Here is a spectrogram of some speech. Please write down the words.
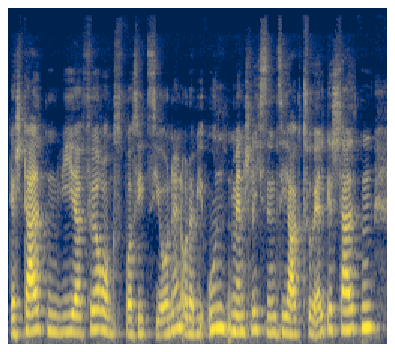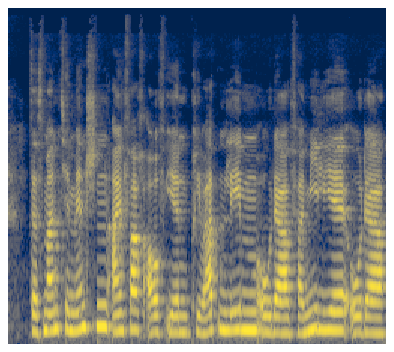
gestalten wir Führungspositionen oder wie unmenschlich sind sie aktuell gestalten dass manche Menschen einfach auf ihren privaten Leben oder Familie oder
